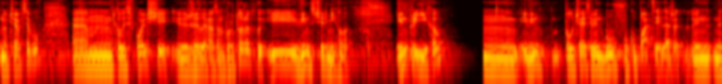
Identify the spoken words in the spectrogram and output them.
навчався був ем, колись в Польщі, жили разом в гуртожитку, і він з Чернігова. І він приїхав. І він, виходить, він був в окупації. Даже. Він не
